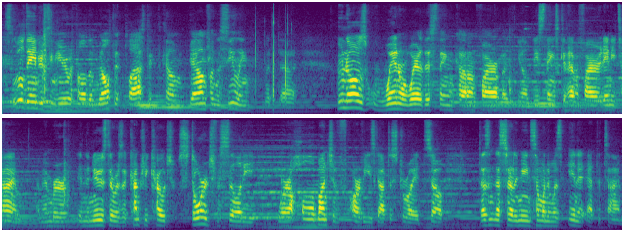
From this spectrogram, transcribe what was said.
It's a little dangerous in here with all the melted plastic to come down from the ceiling, but uh, who knows when or where this thing caught on fire, but you know, these things could have a fire at any time. I remember in the news there was a country coach storage facility where a whole bunch of RVs got destroyed. So doesn't necessarily mean someone was in it at the time.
